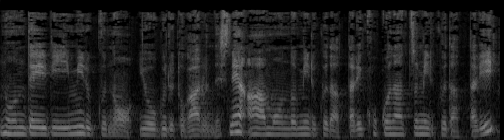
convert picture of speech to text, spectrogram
ノンデイリーミルクのヨーグルトがあるんですね。アーモンドミルクだったりココナッツミルクだったり。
